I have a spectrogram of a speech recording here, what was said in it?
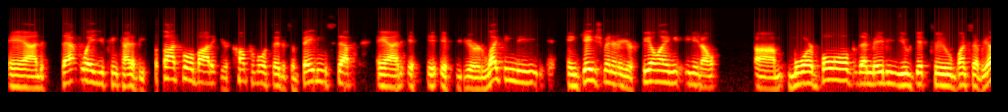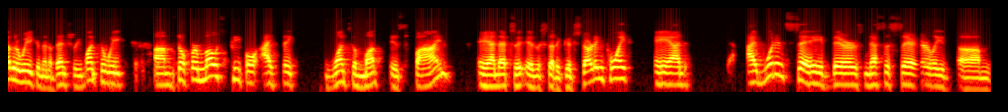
And that way you can kind of be thoughtful about it. You're comfortable with it. It's a baby step. And if, if you're liking the engagement or you're feeling, you know, um, more bold, then maybe you get to once every other week and then eventually once a week. Um, so for most people, I think once a month is fine. And that's, a, as I said, a good starting point. And I wouldn't say there's necessarily um,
